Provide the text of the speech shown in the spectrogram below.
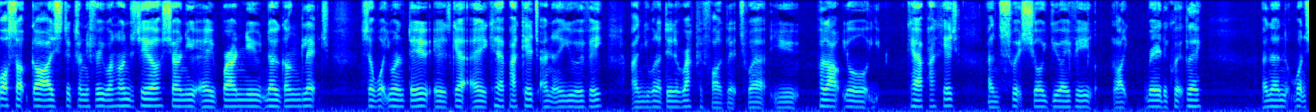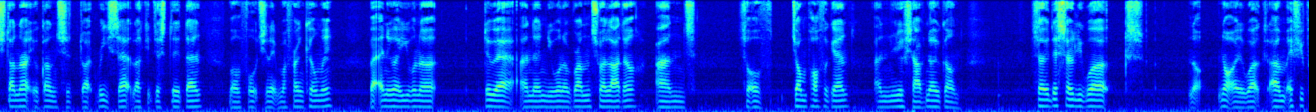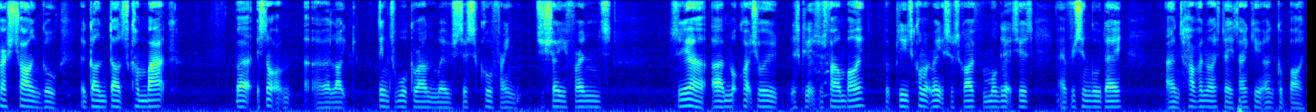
What's up guys, Stig23100 here, showing you a brand new no gun glitch. So what you want to do is get a care package and a UAV and you want to do the rapid fire glitch where you pull out your care package and switch your UAV like really quickly. And then once you've done that your gun should like reset like it just did then. But unfortunately my friend killed me. But anyway you want to do it and then you want to run to a ladder and sort of jump off again and you should have no gun. So this only works not not only works um if you press triangle the gun does come back but it's not uh, like thing to walk around with it's just a cool thing to show your friends. So yeah I'm not quite sure who this glitch was found by but please comment rate subscribe for more glitches every single day and have a nice day. Thank you and goodbye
